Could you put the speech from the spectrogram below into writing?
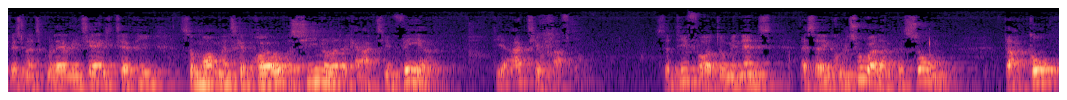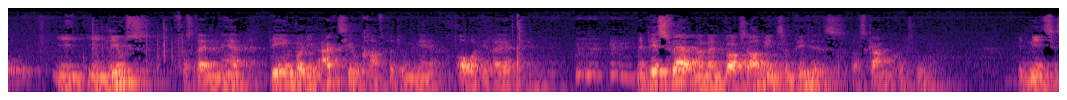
hvis man skulle lave initiatisk terapi, som om man skal prøve at sige noget, der kan aktivere de aktive kræfter. Så de får dominans. Altså en kultur eller en person, der er god i, i livsforstanden her, det er en, hvor de aktive kræfter dominerer over de reaktive. Men det er svært, når man vokser op i en samvittigheds- og skamkultur, vil Nietzsche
